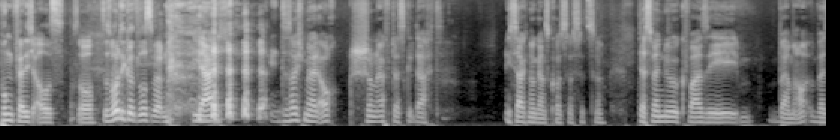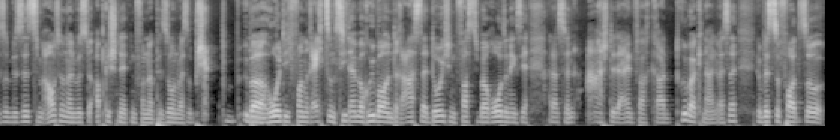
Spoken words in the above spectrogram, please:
Punkt, fertig, aus. So, das wollte ich kurz loswerden. Ja, ich, das habe ich mir halt auch schon öfters gedacht. Ich sage nur ganz kurz was dazu. Dass wenn du quasi beim also du sitzt im Auto und dann wirst du abgeschnitten von einer Person, weißt du, psch, überholt dich von rechts und zieht einfach rüber und rast da durch und fast über Rot und denkst dir, ah, das ist für ein Arsch, der da einfach gerade drüber knallt, weißt du? Du bist sofort so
